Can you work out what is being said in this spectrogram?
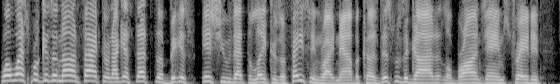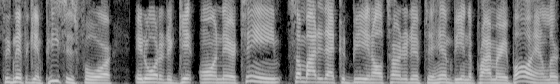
Well, Westbrook is a non-factor, and I guess that's the biggest issue that the Lakers are facing right now because this was a guy that LeBron James traded significant pieces for in order to get on their team, somebody that could be an alternative to him being the primary ball handler,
